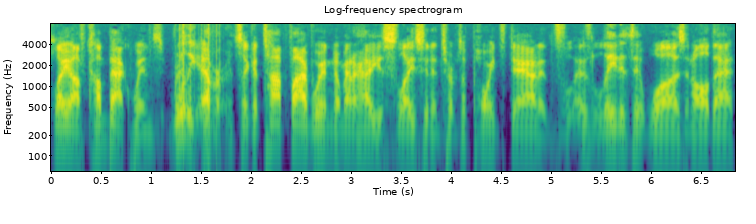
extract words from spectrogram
playoff comeback wins, really ever. It's like a top five win, no matter how you slice it in terms of points down, as, as late as it was, and all that.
